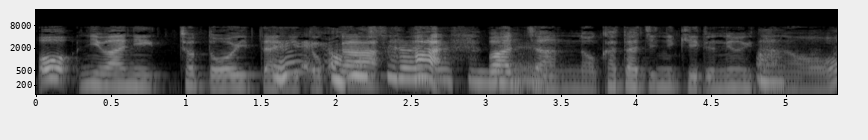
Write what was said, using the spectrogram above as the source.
を庭にちょっと置いたりとか、はい、ワンちゃんの形に切り抜いたのを、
